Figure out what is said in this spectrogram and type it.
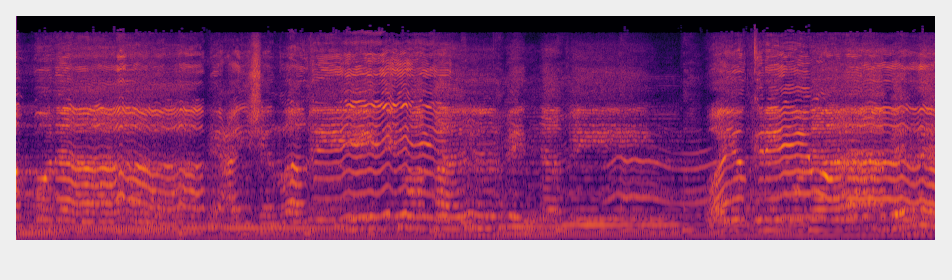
ربنا بعيش رغيد وقلب نقي ويكرمنا بالرضا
